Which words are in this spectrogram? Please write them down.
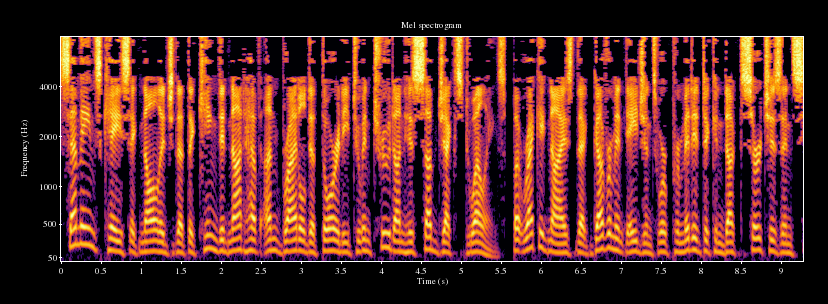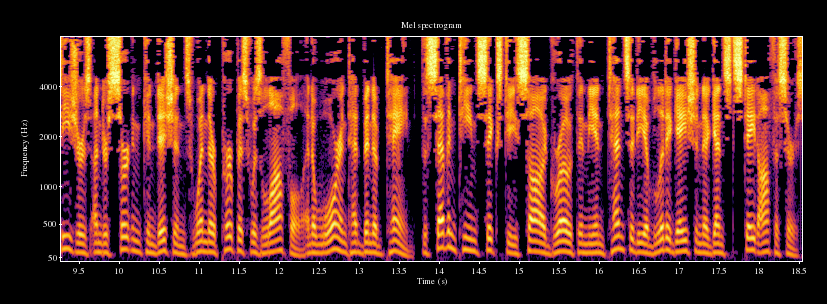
Semayne's case acknowledged that the king did not have unbridled authority to intrude on his subjects' dwellings, but recognized that government agents were permitted to conduct searches and seizures under certain conditions when their purpose was lawful and a warrant had been obtained. The 1760s saw a growth in the intensity of litigation against state officers,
